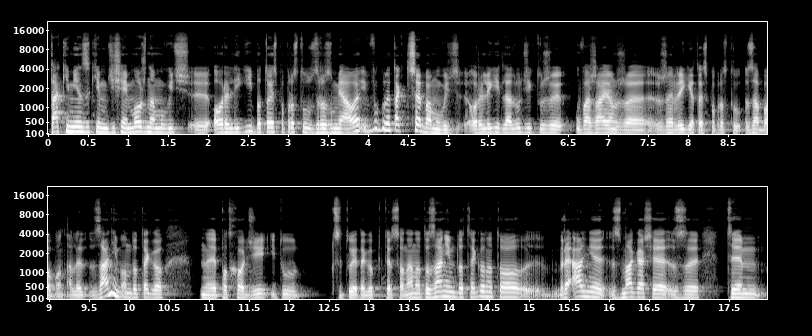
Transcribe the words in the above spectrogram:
takim językiem dzisiaj można mówić y, o religii, bo to jest po prostu zrozumiałe i w ogóle tak trzeba mówić o religii dla ludzi, którzy uważają, że, że religia to jest po prostu zabobon. Ale zanim on do tego y, podchodzi i tu cytuję tego Petersona, no to zanim do tego, no to realnie zmaga się z tym,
